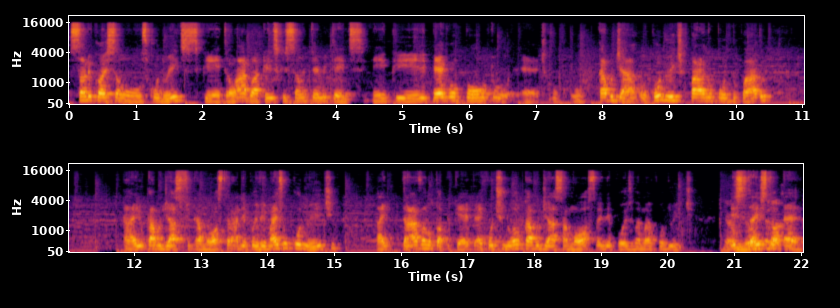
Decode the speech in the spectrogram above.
Sabe quais são os conduítes que entram água? Aqueles que são intermitentes, em que ele pega um ponto, é, tipo, o cabo de aço, o conduíte para no ponto do quadro, aí o cabo de aço fica à mostra, aí depois vem mais um conduíte, aí trava no top cap, aí continua o cabo de aço à mostra e depois vai mais um conduíte. É, esse daí estão, é,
